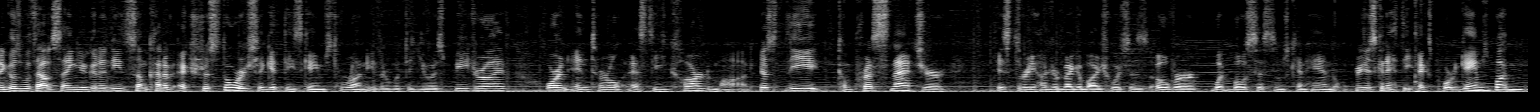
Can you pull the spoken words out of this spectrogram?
And it goes without saying you're going to need some kind of extra storage to get these games to run, either with a USB drive or an internal SD card mod. Just the compressed Snatcher is 300 megabytes, which is over what both systems can handle. You're just going to hit the Export Games button,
